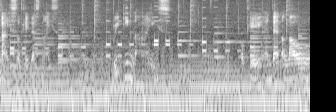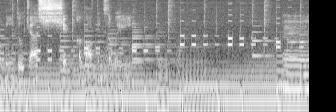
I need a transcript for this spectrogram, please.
Nice, okay, that's nice. Pretty nice. Okay and that allow me to just ship a lot of things away. Mm.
